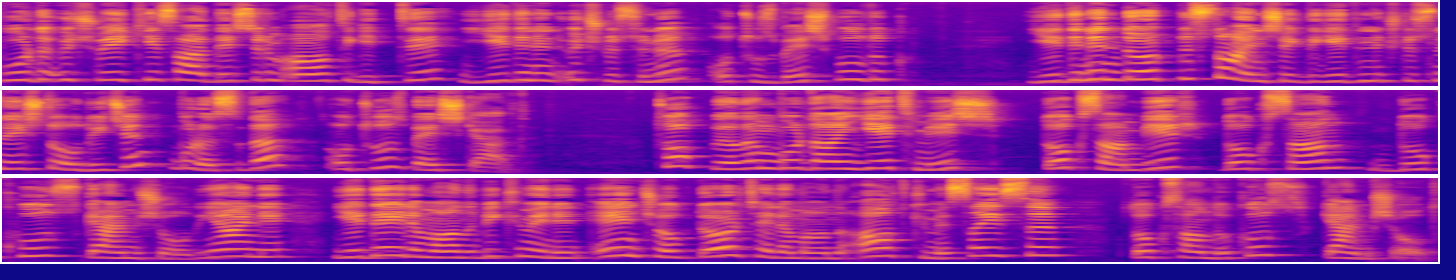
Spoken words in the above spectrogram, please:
Burada 3 ve 2'yi sadeleştirdim 6 gitti. 7'nin üçlüsünü 35 bulduk. 7'nin dörtlüsü de aynı şekilde 7'nin üçlüsüne eşit olduğu için burası da 35 geldi. Toplayalım buradan 70, 91, 99 gelmiş oldu. Yani 7 elemanlı bir kümenin en çok 4 elemanlı alt küme sayısı 99 gelmiş oldu.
